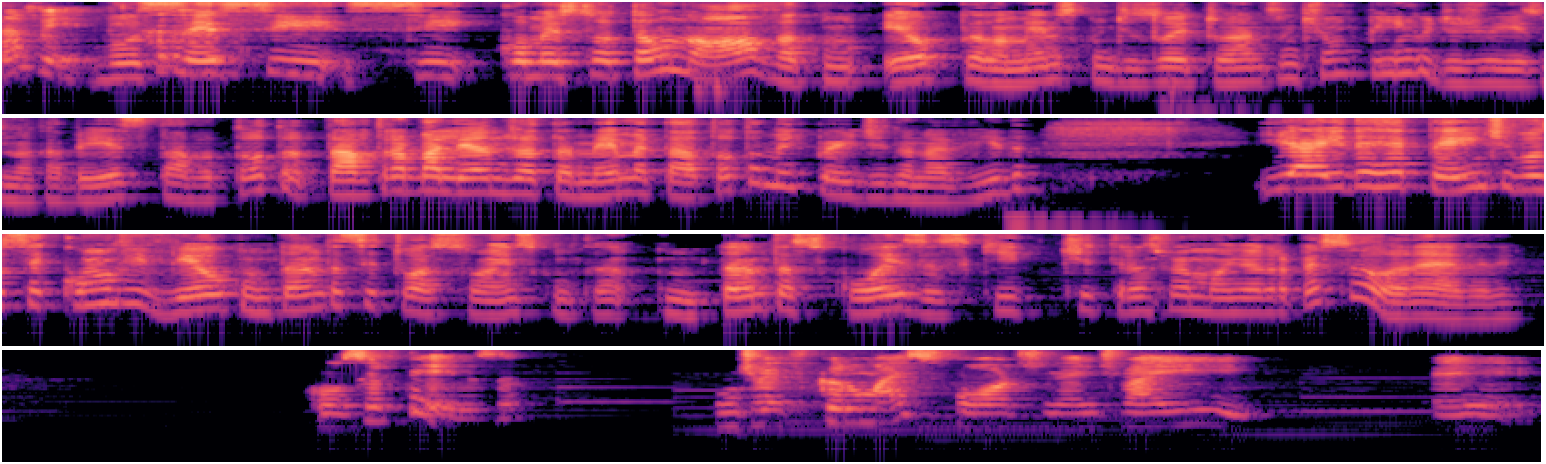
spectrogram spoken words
Ah, você se, se começou tão nova, com eu, pelo menos com 18 anos, não tinha um pingo de juízo na cabeça, tava, tota, tava trabalhando já também, mas tava totalmente perdida na vida. E aí, de repente, você conviveu com tantas situações, com, com tantas coisas que te transformou em outra pessoa, né, Evelyn? Com certeza. A gente vai ficando mais forte, né? A gente vai é,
